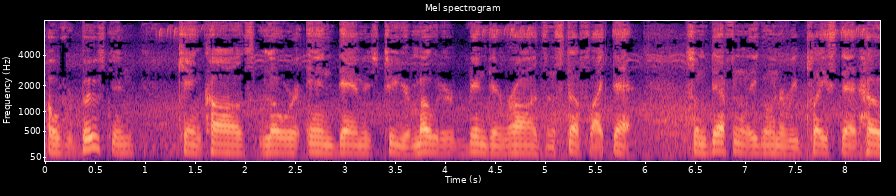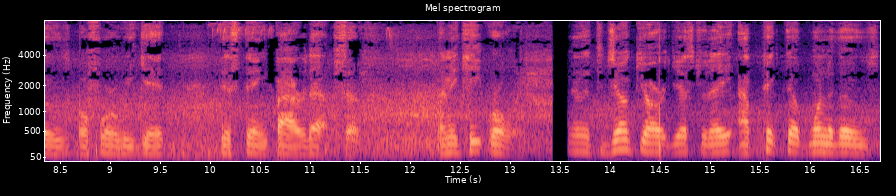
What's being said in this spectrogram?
Overboosting can cause lower end damage to your motor, bending rods and stuff like that. So I'm definitely going to replace that hose before we get this thing fired up. So let me keep rolling. Now at the junkyard yesterday, I picked up one of those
